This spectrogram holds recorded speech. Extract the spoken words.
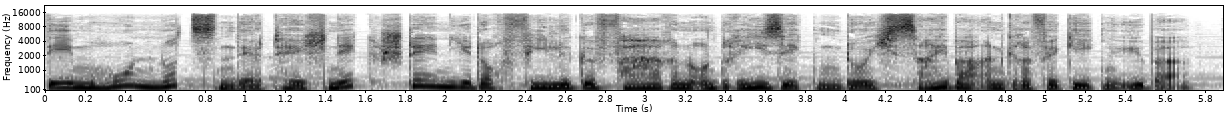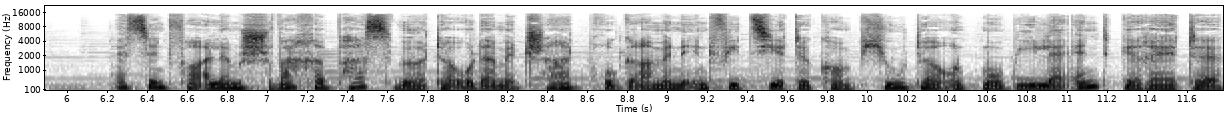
Dem hohen Nutzen der Technik stehen jedoch viele Gefahren und Risiken durch Cyberangriffe gegenüber. Es sind vor allem schwache Passwörter oder mit Schadprogrammen infizierte Computer und mobile Endgeräte,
